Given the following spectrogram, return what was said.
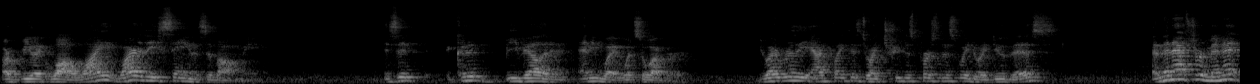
Or be like, wow, why why are they saying this about me? Is it could it be valid in any way whatsoever? Do I really act like this? Do I treat this person this way? Do I do this? And then after a minute,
